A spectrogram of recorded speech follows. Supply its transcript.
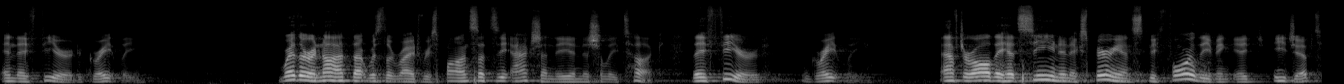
and they feared greatly. Whether or not that was the right response, that's the action they initially took. They feared greatly. After all they had seen and experienced before leaving Egypt,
